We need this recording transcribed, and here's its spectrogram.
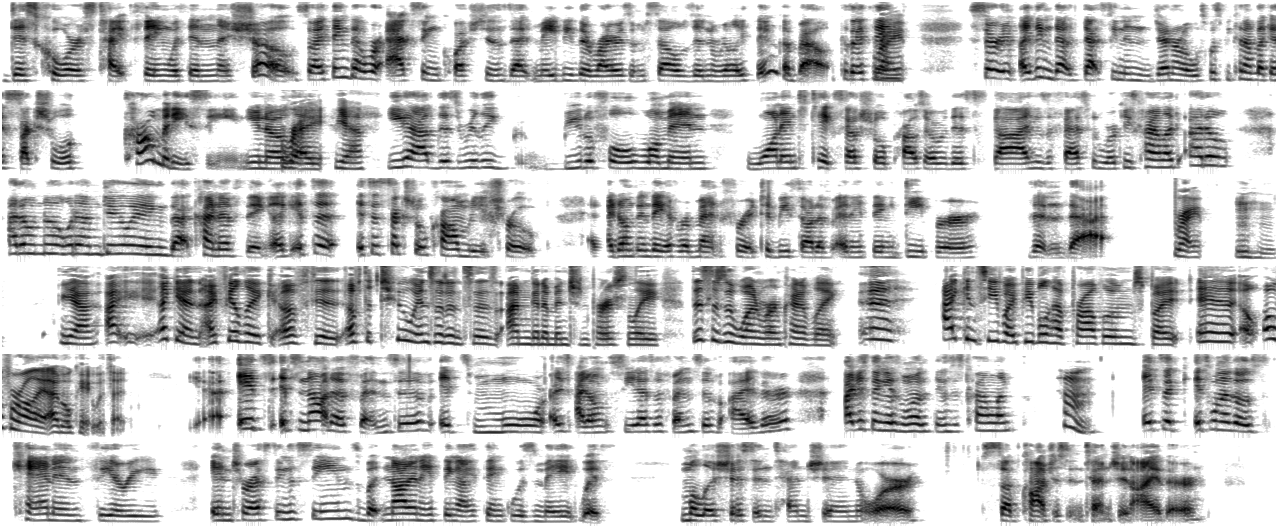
discourse type thing within the show. So I think that we're asking questions that maybe the writers themselves didn't really think about. Because I think Right. certain, I think that that scene in general was supposed to be kind of like a sexual comedy scene, you know? Like, Right. Yeah. you have this really beautiful woman wanting to take sexual prowess over this guy who's a fast food worker. He's kind of like, I don't, I don't know what I'm doing. That kind of thing. Like it's a, it's a sexual comedy trope. I don't think they ever meant for it to be thought of anything deeper than that. Right. hmm Yeah, I again, I feel like of the of the two incidences I'm going to mention personally, this is the one where I'm kind of like, eh, I can see why people have problems, but eh, overall, I- I'm okay with it. Yeah, it's it's not offensive. It's more. I, just- I don't see it as offensive either. I just think it's one of the things. that's kind of like, hmm. It's a it's one of those canon theory interesting scenes, but not anything I think was made with malicious intention or subconscious intention either.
